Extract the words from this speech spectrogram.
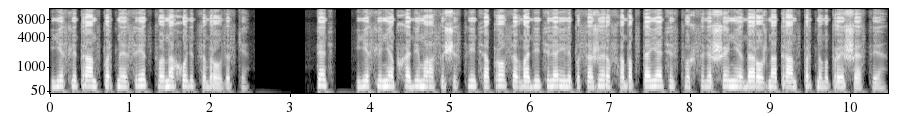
Если транспортное средство находится в розыске. 5. Если необходимо осуществить опрос водителя или пассажиров об обстоятельствах совершения дорожно-транспортного происшествия.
